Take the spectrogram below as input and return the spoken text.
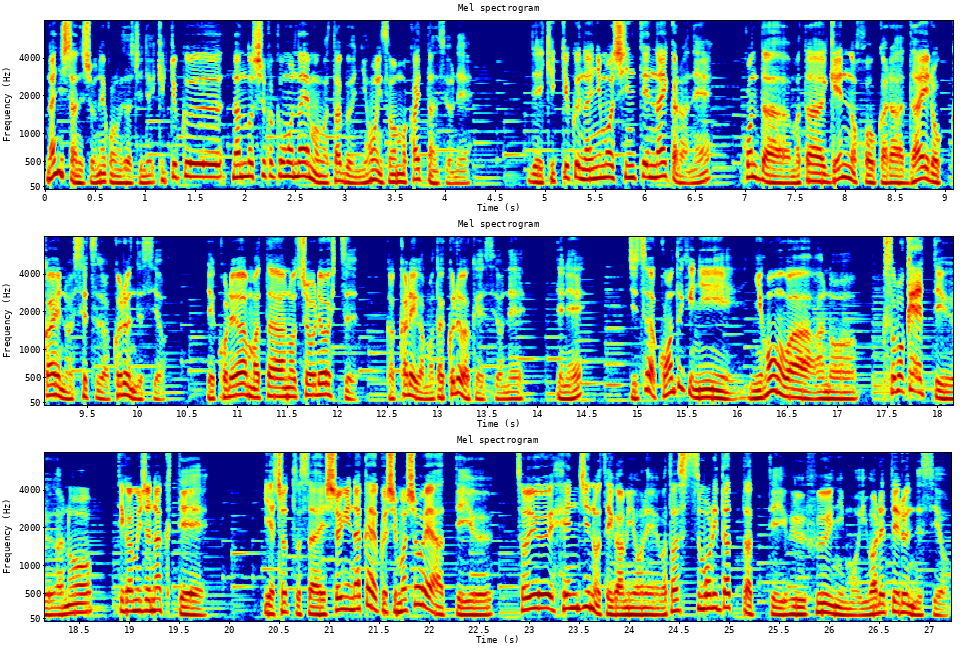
何したんでしょうねこの人たちね。結局何の収穫もないまま多分日本にそのまま帰ったんですよね。で結局何も進展ないからね今度はまた元の方から第6回の施設が来るんですよ。で、これはまたあの調量室が彼がまた来るわけですよね。でね、実はこの時に日本はあの、クソボケっていうあの手紙じゃなくて、いやちょっとさ、一緒に仲良くしましょうやっていう、そういう返事の手紙をね、渡すつもりだったっていう風にも言われてるんですよ。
